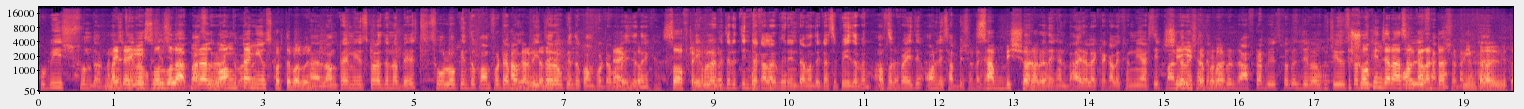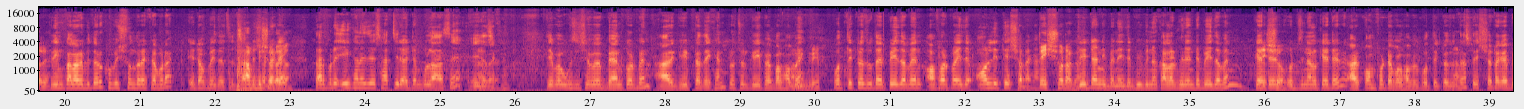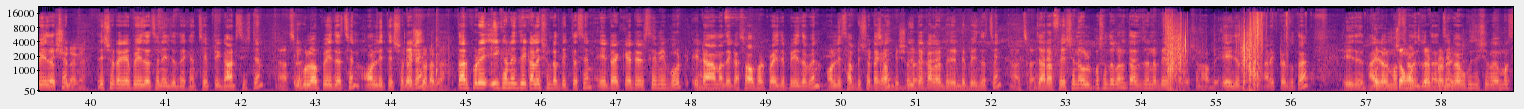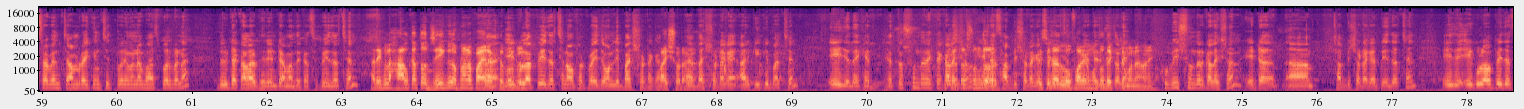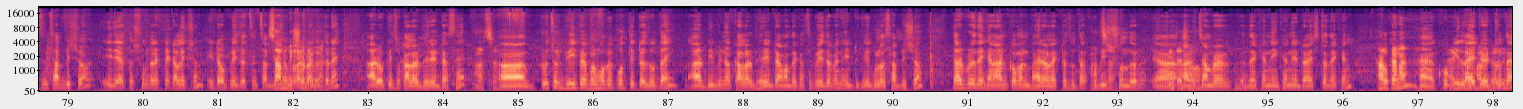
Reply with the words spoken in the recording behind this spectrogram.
খুবই সুন্দর মানে এই খুশি সোলগুলো আপনারা লং টাইম ইউজ করতে পারবেন হ্যাঁ লং টাইম ইউজ করার জন্য বেস্ট সোলও কিন্তু কমফোর্টেবল ভিতরে। ভিতরেও কিন্তু কমফোর্টেবল এই যে দেখেন সফট এগুলোর ভিতরে তিনটা কালার ভেরিয়েন্ট আমাদের কাছে পেয়ে যাবেন অফার। প্রাইসে অনলি ছাব্বিশশো টাকা ছাব্বিশশো তারপরে টাকা দেখেন ভাইরাল একটা কালেকশন নিয়ে আসছি পাঞ্জাবির সাথে পরবেন রাফ টাপ ইউজ করবেন যেভাবে খুশি ইউজ করবেন শৌখিন যারা আছেন কালারটা ক্রিম। কালারের ভিতরে ক্রিম কালারের ভিতরে খুবই সুন্দর একটা প্রোডাক্ট এটাও পেয়ে যাচ্ছে 2600 টাকা। তারপরে এইখানে যে সাচির আইটেমগুলো আছে এই যে আচ্ছা। দেখেন যেভাবে খুশি সেভাবে ব্যান করবেন। আর গ্রিপটা দেখেন প্রচুর গ্রিপেবল হবে। প্রত্যেকটা জুতায় পেয়ে যাবেন অফার প্রাইসে অনলি তেইশশো টাকা। তেইশশো টাকা। যেটা নিবেন এই যে বিভিন্ন কালার ভেরিয়েন্টে পেয়ে যাবেন। ক্যাটের অরিজিনাল ক্যাটের আর কমফোর্টেবল হবে প্রত্যেকটা জুতা। আচ্ছা। তেইশশো টাকায় পেয়ে যাচ্ছেন। তেইশশো টাকায় পেয়ে যাচ্ছেন এই যে দেখেন সেফটি গার্ড সিস্টেম এগুলো পেয়ে যাচ্ছেন অনলি তেইশশো টাকা। তারপরে এইখানে যে কালেকশনটা দেখতেছেন এটা ক্যাটের সেমি বোর্ড এটা আমাদের কাছে অফার প্রাইসে পেয়ে যাবেন অনলি ছাব্বিশশো টাকা 2600 দুইটা। কালার ভেরিয়েন্টে পেয়ে যাচ্ছেন। আচ্ছা। যারা ফ্যাশনেবল পছন্দ করেন তাদের জন্য বেস্ট কালেকশন হবে। এই যে দেখেন আরেকটা জুতা। এই যে ভাইরাল যেভাবে খুশি সেভাবে মোস্ট্রাবেন চামড়ায় কিঞ্চিত পরিমাণে ভাঁজ পড়বে না। দুইটা কালার ভেরিয়েন্ট আমাদের কাছে পেয়ে যাচ্ছেন। আর এগুলো হালকা তো যে কেউ আপনারা পায়ে রাখতে হ্যাঁ, পারবেন। এগুলো পেয়ে যাচ্ছেন অফার প্রাইসে অনলি 2200 টাকা। 2200 টাকা। হ্যাঁ বাইশশো টাকায় আর কি কি পাচ্ছেন? এই যে দেখেন এত সুন্দর একটা কালেকশন এটা ছাব্বিশশো টাকা কিছুটা লোফারের মতো দেখতে মনে হয়। খুবই সুন্দর কালেকশন এটা ছাব্বিশশো টাকায় পেয়ে যাচ্ছেন। এই যে এগুলাও পেয়ে যাচ্ছেন ছাব্বিশশো। এই যে এত সুন্দর একটা কালেকশন এটাও পেয়ে যাচ্ছেন 2600 টাকার ভিতরে। আরও কিছু কালার ভেরিয়েন্ট আছে। আচ্ছা। প্রচুর গ্রিপেবল হবে প্রত্যেকটা জুতাই আর বিভিন্ন কালার ভেরিয়েন্ট আমাদের কাছে পেয়ে যাবেন। এগুলো ছাব্বিশশো। তারপরে দেখেন আনকমন ভাইরাল একটা জুতা খুবই আচ্ছা। সুন্দর। আর চামড়ার দেখেন এখানে ড্রাইসটা দেখেন। হালকা না? হ্যাঁ খুবই লাইট ওয়েট জুতা।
